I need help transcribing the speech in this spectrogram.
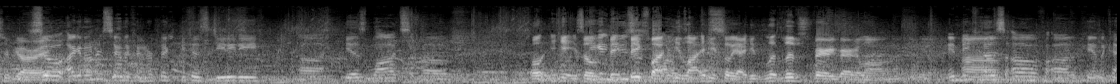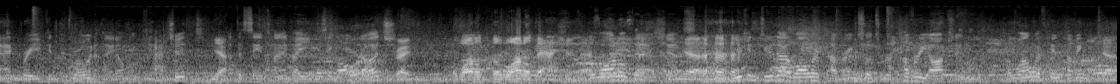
Should be all right. So I can understand the counter pick because DDD, uh, he has lots of, well, he, so he big, big his butt. He, li- he so yeah, he li- lives very, very long. and because Um, of uh, the PM mechanic where you can throw an item and catch it Yeah. at the same time by using air dodge. Right. The waddle, the waddle that's The waddle dash, yes. Yeah. you can do that while recovering, so it's a recovery option, along with him having Yeah.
